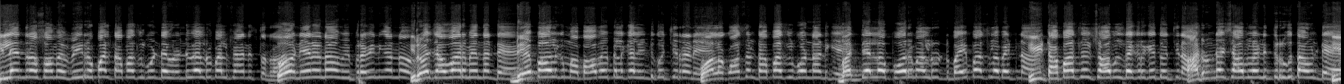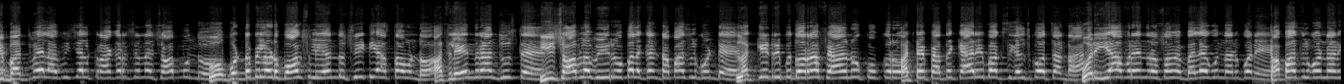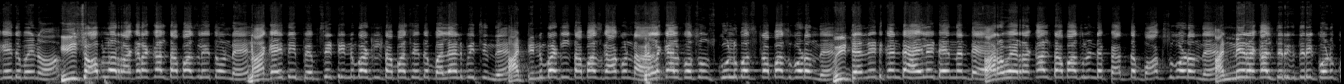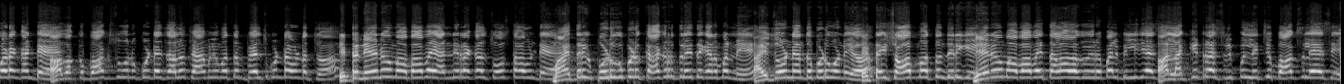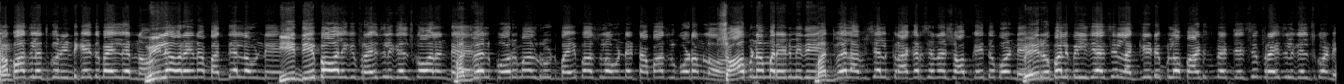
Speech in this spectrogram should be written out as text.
ఇల్లేంద్ర స్వామి వెయ్యి రూపాయలు టపాసులు కొంటే రెండు వేల రూపాయలు ఫ్యాన్ ఇస్తున్నారు? ఓ నేనన్నా మీ ప్రవీణ్ గారు ఈ రోజు అవ్వారం ఏంటంటే దీపావళికి మా బాబాయ్ పిల్లకాయలు ఇంటికి వచ్చిర్రని. వాళ్ళ కోసం టపాసులు కొనడానికి మధ్యలో పోరుమాల రూట్ బైపాస్లో పెట్టిన ఈ టపాసుల షాపుల దగ్గరికి అయితే వచ్చిన ఆడుండే షాపులన్నీ తిరుగుతా ఉంటే ఈ బద్వేల్ అఫీషియల్ క్రాకర్స్ అనే షాప్ ముందు ఓ బుట్ట పిల్లడు బాక్సులు ఏందో చీటీ వేస్తా ఉండో. అసలు ఏందిరా అని చూస్తే ఈ షాప్లో వెయ్యి రూపాయలకి కానీ టపాసులు కొంటే లక్కీ ట్రిప్ ద్వారా ఫ్యాను కుక్కరు అట్టే పెద్ద క్యారీ బాక్స్ గెలుచుకోవచ్చు అంట ఈ ఆఫర్ ఏంద్ర స్వామి? భలేగుంది అనుకోని టపాసులు కొనడానికి అయితే పోయినా ఈ షాప్లో రకరకాల టపాసులు అయితే ఉండే. నాకైతే పెప్సీ టిన్ బాటిల్ టపాస్ అయితే భలే అనిపించింది. ఆ టిన్ బాటిల్ టపాస్ కాకుండా పిల్లకాయల కోసం స్కూల్ బస్ టపాస్ కూడా ఉంది. వీటన్నిటికంటే హైలైట్ ఏంటంటే అరవై రకాల టపాసులు ఉండే పెద్ద బాక్స్ కూడా ఉంది. అన్ని రకాలు తిరిగి తిరిగి కొనుక్కోవడం కంటే ఆ ఒక్క బాక్స్ కొనుక్కుంటే చాలు ఫ్యామిలీ మొత్తం పేల్చుకుంటా ఉండొచ్చు. ఇట్ట నేను మా బాబాయ్ అన్ని రకాలు చూస్తా ఉంటే మా ఇద్దరికి పొడుగు పొడుగు కాకరతులు అయితే కనపడి అవి చూడండి ఎంత పొడుగు ఉన్నాయో. ఈ షాప్ మొత్తం తిరిగి నేను మా బాబాయ్ తలా ఒక వెయ్యి రూపాయలు బిల్ చేసి ఆ లక్కీ డ్రా స్లిప్పులు తెచ్చి బాక్సులు వేసి టపాసులు ఎత్తుకుని ఇంటికైతే బయలుదేరినాం. వీళ్ళు ఎవరైనా బద్దెల్లో ఉండి ఈ దీపావళికి ప్రైజులు గెలుచుకోవాలంటే బద్వేల్ పోరుమాల్ రూట్ బైపాస్ లో ఉండే టపాసులు కూడంలో. షాప్ నంబర్ ఎనిమిది. బద్వేల్ అఫీషియల్ క్రాకర్స్ అనే షాప్కి అయితే పోండి. వెయ్యి రూపాయలు బిల్ చేసి లక్కీ డిప్లో పార్టిసిపేట్ చేసి ప్రైజులు గెలుచుకోండి.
